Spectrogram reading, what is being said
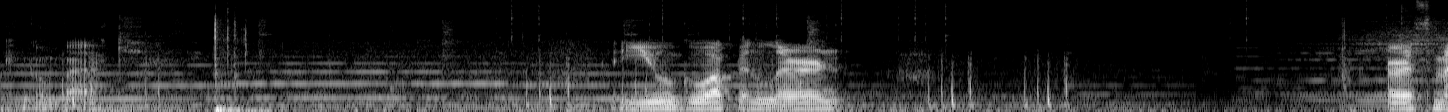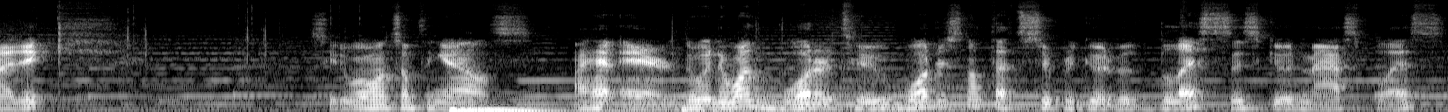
Can go back. And you'll go up and learn Earth Magic. See, do I want something else? I have air. Do I want water too? Water's not that super good, but Bless is good, Mass Bless.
